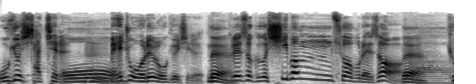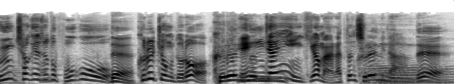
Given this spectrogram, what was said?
5교시 자체를 오. 매주 월요일 5교시를 네. 그래서 그거 시범 수업을 해서 네. 교육청에서도 보고 네. 그럴 정도로 그랬는- 굉장히 인기가 많았던 친구입니다. 그랬는데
